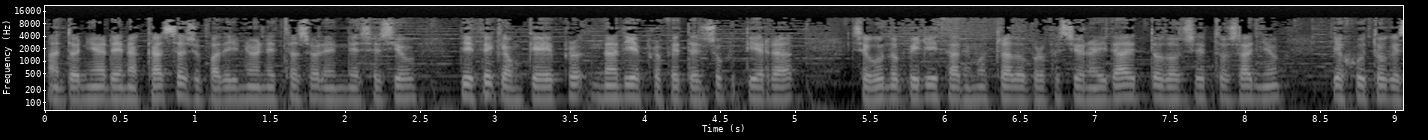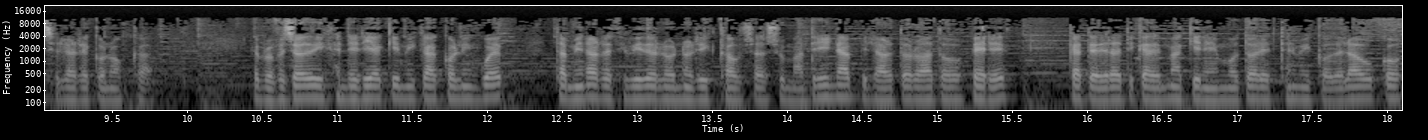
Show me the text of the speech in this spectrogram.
Antonio Arenas Casa, su padrino en esta solemne sesión, dice que aunque nadie es profeta en su tierra, Segundo Píriz ha demostrado profesionalidad en todos estos años y es justo que se le reconozca. El profesor de Ingeniería Química Colin Webb también ha recibido el honoris causa. Su madrina, Pilar Dorado Pérez, catedrática de Máquinas y Motores Térmicos de la UCO,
